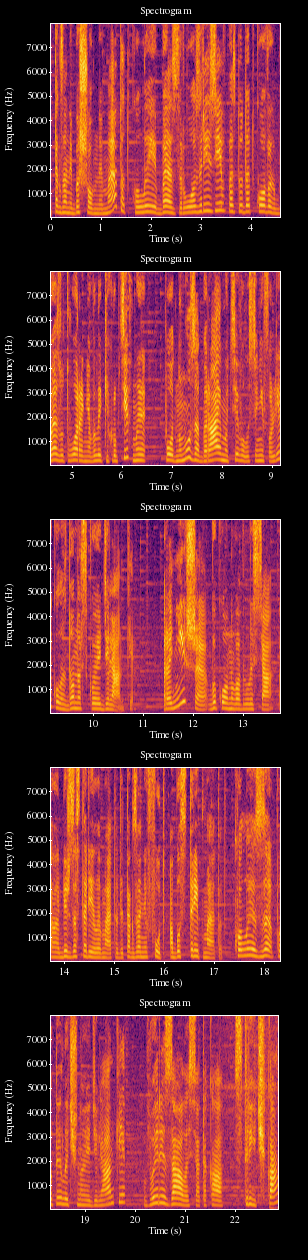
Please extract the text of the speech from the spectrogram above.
так званий безшовний метод, коли без розрізів, без додаткових, без утворення великих рубців, ми по одному забираємо ці волосяні фолікули з донорської ділянки. Раніше виконувалися е, більш застаріли методи, так званий фуд або стріп метод, коли з потиличної ділянки вирізалася така стрічка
